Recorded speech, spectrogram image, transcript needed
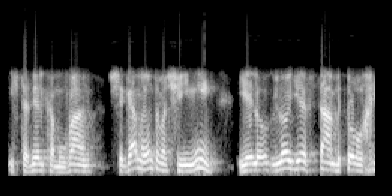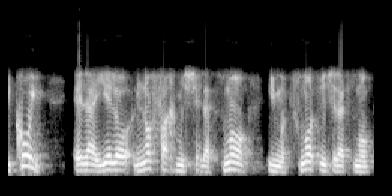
ישתדל כמובן שגם טוב השני יהיה לו, לא יהיה סתם בתור חיקוי, אלא יהיה לו נופח משל עצמו, עם עוצמות משל עצמו.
